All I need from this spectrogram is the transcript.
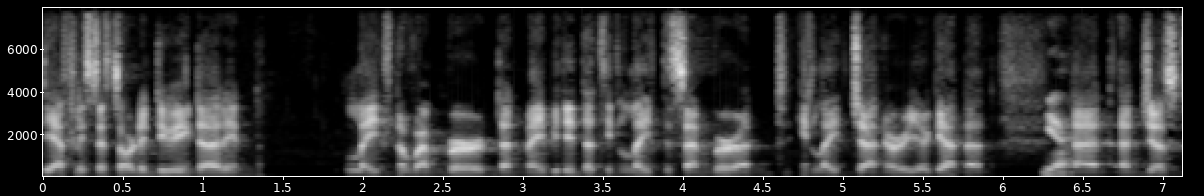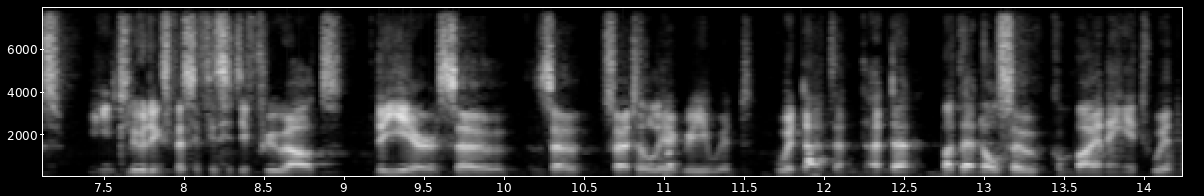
the athletes that started doing that in late November, then maybe did that in late December and in late January again, and Yeah. and and just including specificity throughout the year. So so so I totally agree with with that, and and then but then also combining it with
